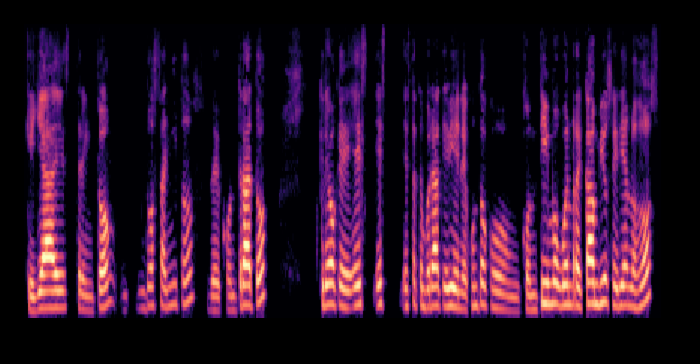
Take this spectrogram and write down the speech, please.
que ya es treintón, dos añitos de contrato. Creo que es, es esta temporada que viene, junto con, con Timo, buen recambio serían los dos.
